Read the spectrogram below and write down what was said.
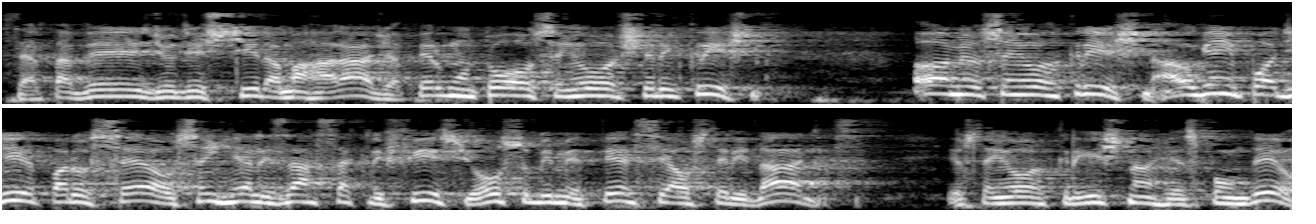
Certa vez, Yudhishthira Maharaja perguntou ao Senhor Shri Krishna: Ó oh, meu Senhor Krishna, alguém pode ir para o céu sem realizar sacrifício ou submeter-se a austeridades? E o Senhor Krishna respondeu:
